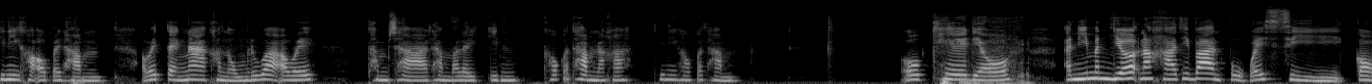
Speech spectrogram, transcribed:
ี่นี่เขาเอาไปทำเอาไว้แต่งหน้าขนมหรือว่าเอาไว้ทำชาทำอะไรกินเขาก็ทำนะคะ ที่นี่เขาก็ทำโอเคเดี๋ยว อันนี้มันเยอะนะคะที่บ้านปลูกไว้สี่กอ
